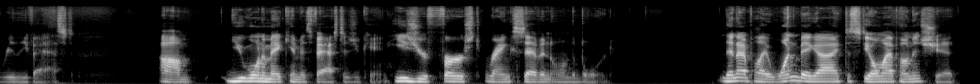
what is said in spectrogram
really fast. Um, you want to make him as fast as you can. He's your first rank seven on the board. Then I play one big eye to steal my opponent's shit.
